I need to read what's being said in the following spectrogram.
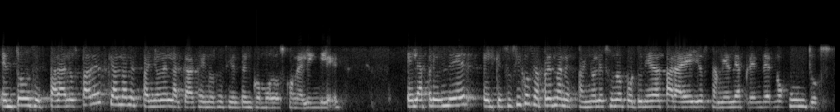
Entonces, para los padres que hablan español en la casa y no se sienten cómodos con el inglés, el aprender, el que sus hijos aprendan español es una oportunidad para ellos también de aprenderlo juntos.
